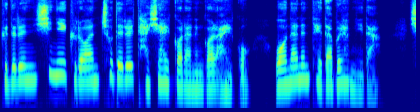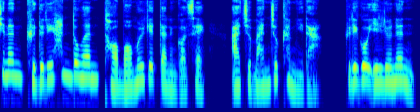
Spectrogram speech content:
그들은 신이 그러한 초대를 다시 할 거라는 걸 알고 원하는 대답을 합니다. 신은 그들이 한동안 더 머물겠다는 것에 아주 만족합니다. 그리고 인류는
